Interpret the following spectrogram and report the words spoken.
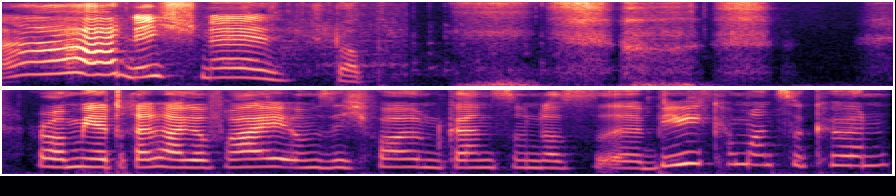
Ah, nicht schnell. Stopp. Romy hat drei Tage frei, um sich voll und ganz um das äh, Baby kümmern zu können.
